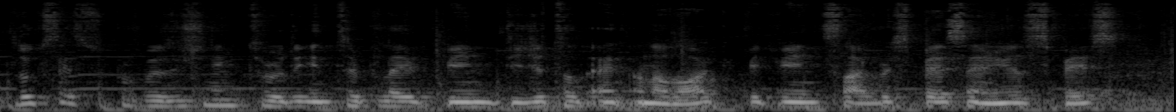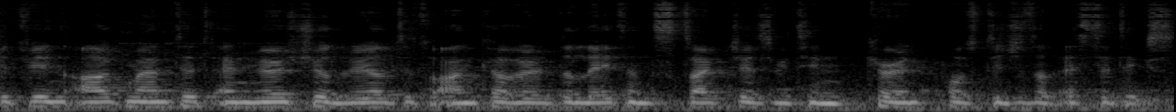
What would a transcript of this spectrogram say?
It looks at superpositioning through the interplay between digital and analog, between cyberspace and real space, between augmented and virtual reality to uncover the latent structures within current post-digital aesthetics.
